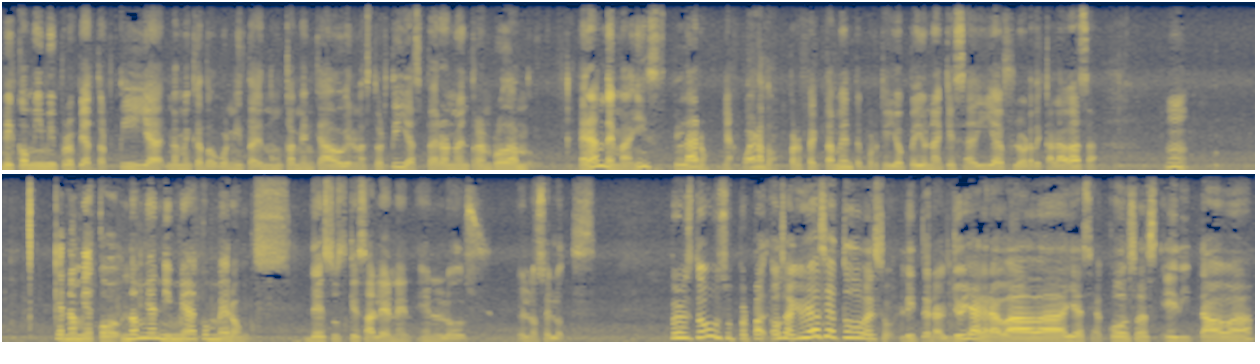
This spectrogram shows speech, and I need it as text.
me comí mi propia tortilla, no me quedó bonita, nunca me han quedado bien las tortillas, pero no entran rodando. Eran de maíz, claro, me acuerdo perfectamente, porque yo pedí una quesadilla de flor de calabaza. Mm. Que no me, no me animé a comer hongos, de esos que salen en, los, en los elotes. Pero estuvo súper O sea, yo ya hacía todo eso, literal. Yo ya grababa, ya hacía cosas, editaba.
